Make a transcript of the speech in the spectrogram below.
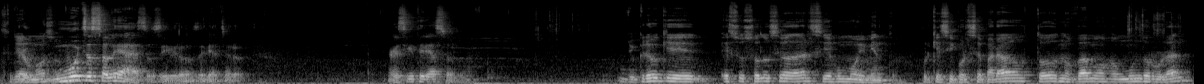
Sería pero hermoso. Mucha soledad, eso sí, pero sería choro. Así que estaría solo. Yo creo que eso solo se va a dar si es un movimiento, porque si por separado todos nos vamos a un mundo rural,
